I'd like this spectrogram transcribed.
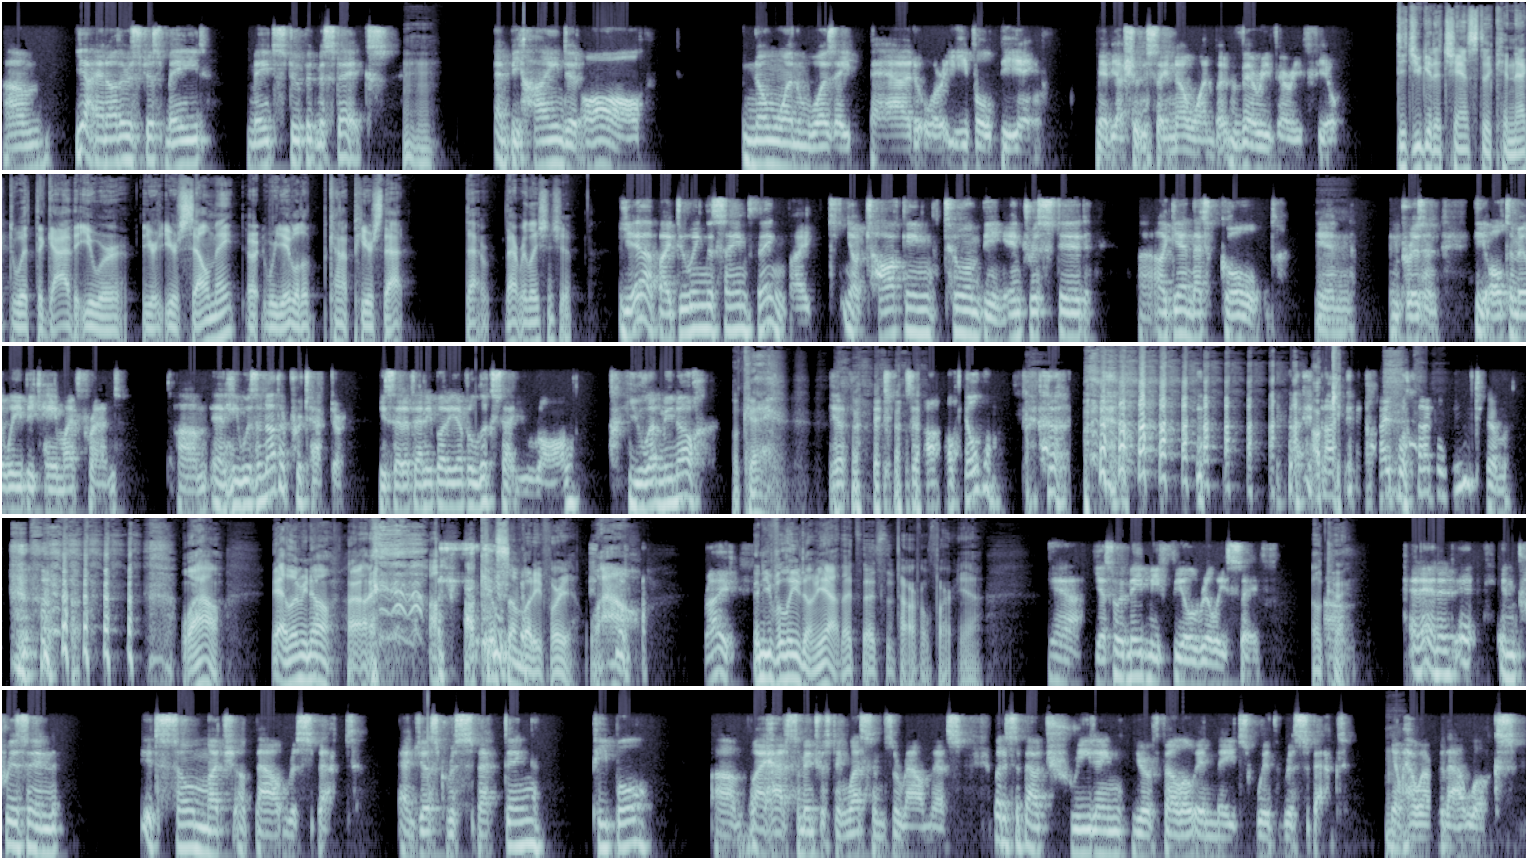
Um, yeah, and others just made made stupid mistakes. hmm And behind it all, no one was a bad or evil being. Maybe I shouldn't say no one, but very, very few. Did you get a chance to connect with the guy that you were your your cellmate? Or were you able to kind of pierce that that that relationship? Yeah, by doing the same thing, by you know talking to him, being interested. Uh, again, that's gold in in prison. He ultimately became my friend, um, and he was another protector. He said, if anybody ever looks at you wrong, you let me know. Okay. Yeah, said, I'll, I'll kill them. And I, I, I believed him. wow. Yeah, let me know. I'll, I'll kill somebody for you. Wow. Right. And you believed him. Yeah, that's that's the powerful part. Yeah. Yeah. Yeah. So it made me feel really safe. Okay. Um, and and it, it, in prison, it's so much about respect and just respecting people. Um, I had some interesting lessons around this, but it's about treating your fellow inmates with respect, you know, Mhm. however that looks.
